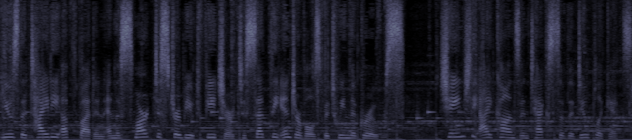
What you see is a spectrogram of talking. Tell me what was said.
Use the Tidy Up button and the Smart Distribute feature to set the intervals between the groups. Change the icons and texts of the duplicates,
